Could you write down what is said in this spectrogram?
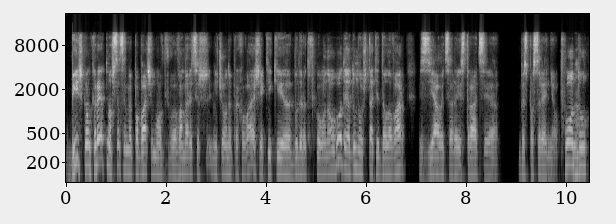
Більш конкретно, все це ми побачимо в, Америці. ж Нічого не приховаєш. Як тільки буде ратифікована угода, я думаю, в штаті Делавар з'явиться реєстрація безпосередньо фонду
